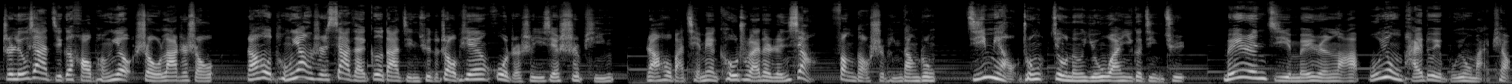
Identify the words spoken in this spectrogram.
只留下几个好朋友手拉着手，然后同样是下载各大景区的照片或者是一些视频，然后把前面抠出来的人像放到视频当中，几秒钟就能游玩一个景区。没人挤，没人拉，不用排队，不用买票，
